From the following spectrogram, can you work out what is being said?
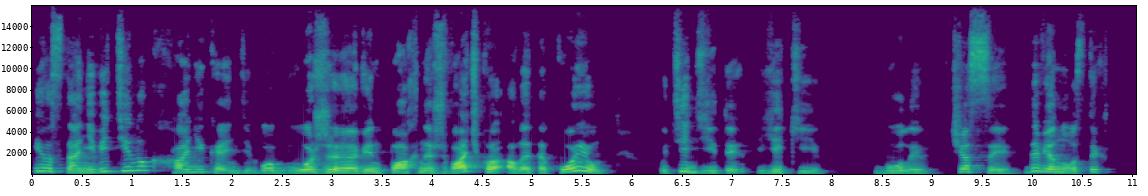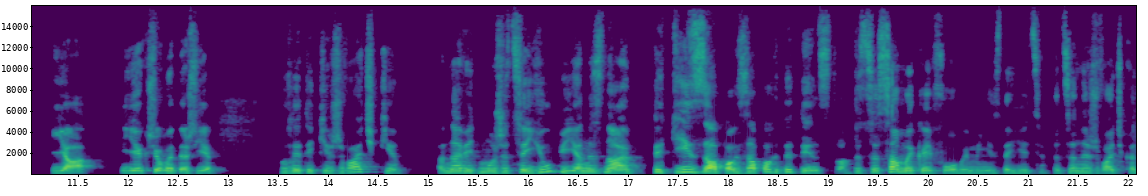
І останній відтінок Honey Candy. О Боже, він пахне жвачкою, але такою оті діти, які були в часи 90-х, я, якщо ви теж є, були такі жвачки. Навіть може це юпі, я не знаю. Такий запах, запах дитинства. Це самий кайфовий, мені здається. Це не жвачка,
